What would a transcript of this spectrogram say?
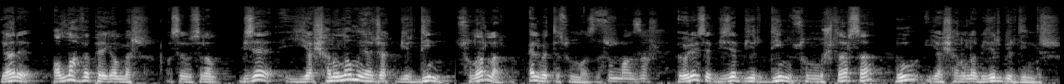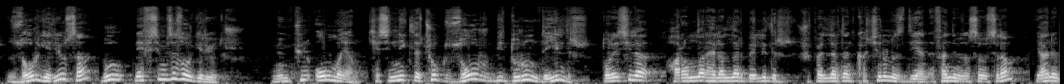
Yani Allah ve Peygamber Aleyhisselam bize yaşanılamayacak bir din sunarlar mı? Elbette sunmazlar. Sunmazlar. Öyleyse bize bir din sunmuşlarsa bu yaşanılabilir bir dindir. Zor geliyorsa bu nefsimize zor geliyordur. Mümkün olmayan, kesinlikle çok zor bir durum değildir. Dolayısıyla haramlar helaller bellidir. Şüphelilerden kaçınınız diyen Efendimiz Aleyhisselam yani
